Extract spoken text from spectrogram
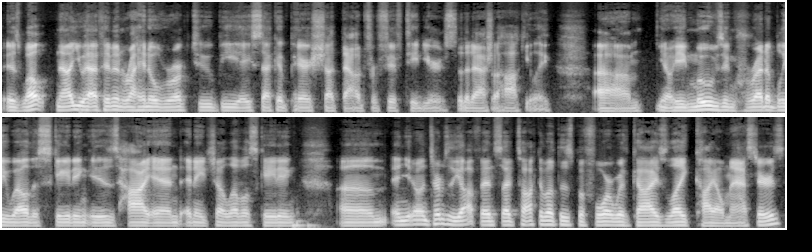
is well, now you have him and Ryan O'Rourke to be a second pair shutdown for 15 years to the National Hockey League. Um, you know, he moves incredibly well. The skating is high end NHL level skating. Um, and, you know, in terms of the offense, I've talked about this before with guys like Kyle Masters.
